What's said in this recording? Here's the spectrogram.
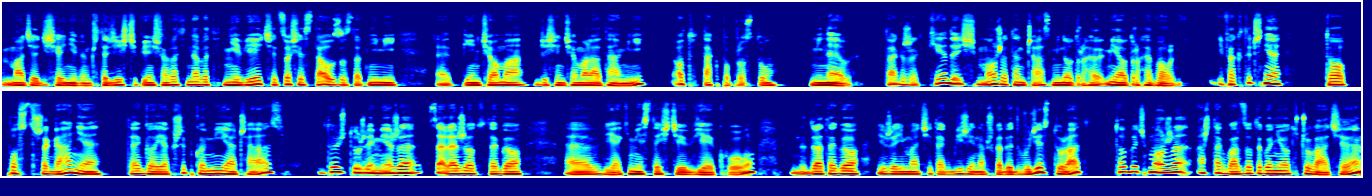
macie dzisiaj, nie wiem, 40-50 lat i nawet nie wiecie, co się stało z ostatnimi e, pięcioma, dziesięcioma latami. Od tak po prostu minęły. Także kiedyś może ten czas minął trochę, mijał trochę wolniej. I faktycznie to postrzeganie tego, jak szybko mija czas, w dość dużej mierze zależy od tego, e, w jakim jesteście wieku. Dlatego, jeżeli macie tak bliżej na przykład 20 lat, to być może aż tak bardzo tego nie odczuwacie,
